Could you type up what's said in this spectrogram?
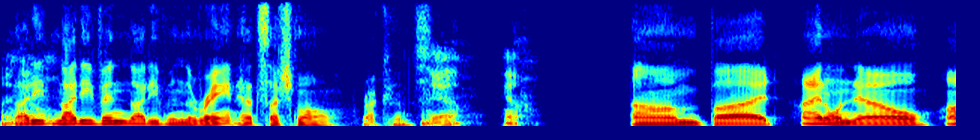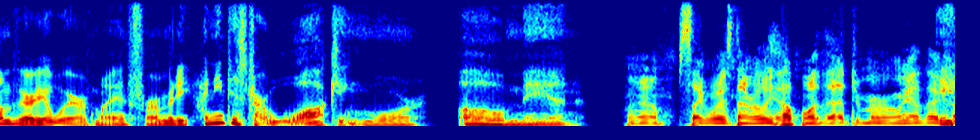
Not even not even not even the rain had such small raccoons. Yeah, yeah. Um, but I don't know. I'm very aware of my infirmity. I need to start walking more. Oh man, Yeah, Segway's not really helping with that. Do you remember when we had that it's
